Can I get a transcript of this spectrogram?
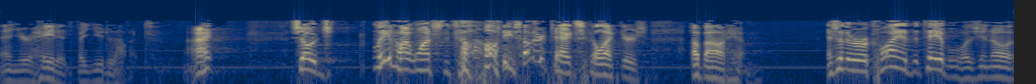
and you're hated, but you love it. All right? So Levi wants to tell all these other tax collectors about him. And so they were reclining at the table, as you know,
